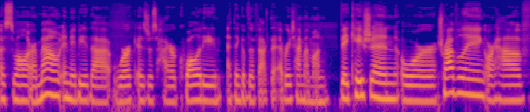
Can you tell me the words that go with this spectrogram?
a smaller amount and maybe that work is just higher quality. I think of the fact that every time I'm on vacation or traveling or have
